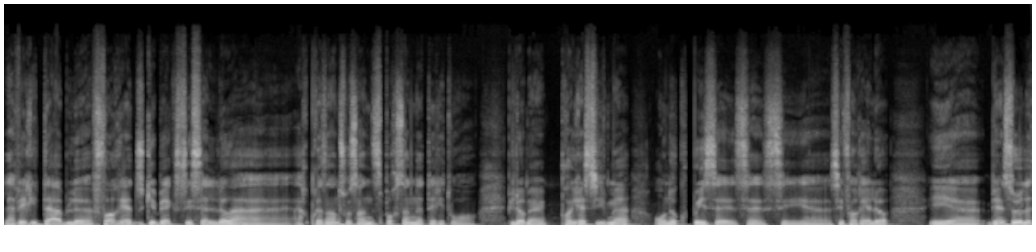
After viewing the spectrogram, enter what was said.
la véritable forêt du Québec, c'est celle-là. Elle, représente 70% de notre territoire. Puis là, ben, progressivement, on a coupé ces, ces, ces, euh, ces forêts-là. Et euh, bien sûr, le,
